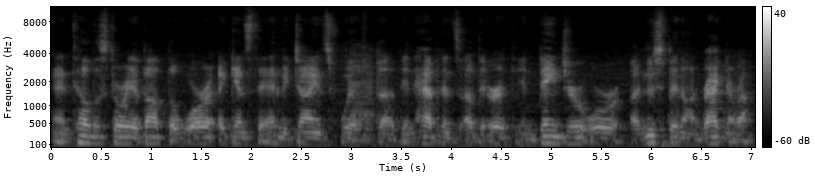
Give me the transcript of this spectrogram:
and tell the story about the war against the enemy giants with uh, the inhabitants of the earth in danger, or a new spin on Ragnarok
